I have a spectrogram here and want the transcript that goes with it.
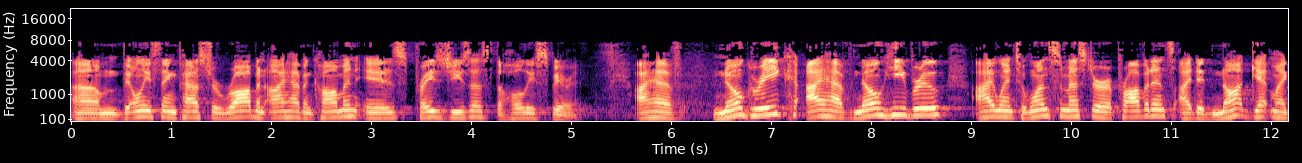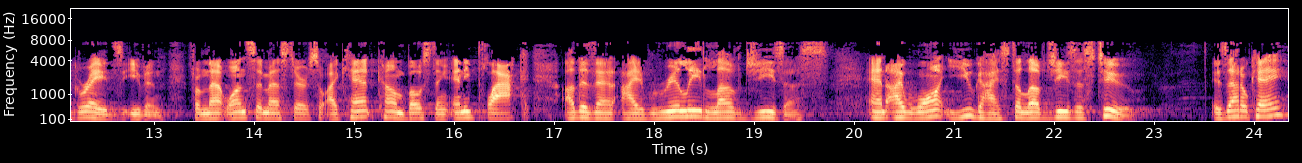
Um, the only thing Pastor Rob and I have in common is praise Jesus, the Holy Spirit. I have no Greek. I have no Hebrew. I went to one semester at Providence. I did not get my grades even from that one semester, so I can't come boasting any plaque other than I really love Jesus and I want you guys to love Jesus too. Is that okay?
